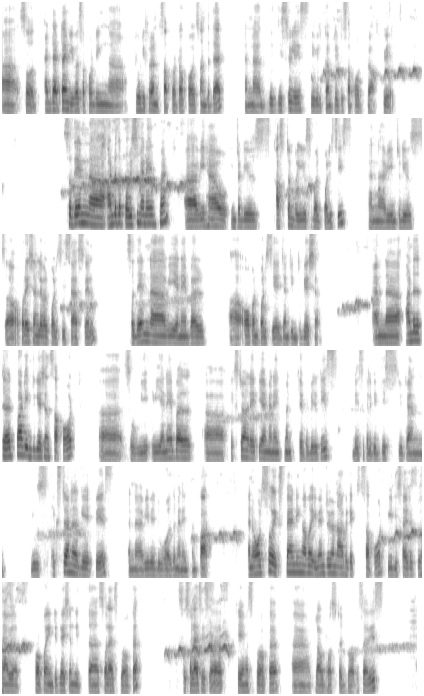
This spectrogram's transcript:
Uh, so at that time, we were supporting uh, two different sub protocols under that. And uh, with this release, we will completely support GraphQL. So then uh, under the policy management, uh, we have introduced custom reusable policies and uh, we introduce operation level policies as well. So then we enable open policy agent integration. And under the third party integration support, so we, we enable uh, external API management capabilities. Basically with this, you can use external gateways and uh, we will do all the management part. And also expanding our event driven architecture support, we decided to have a proper integration with uh, Solace broker. So Solace is a famous broker, uh, cloud hosted broker service.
